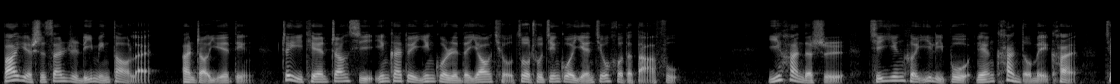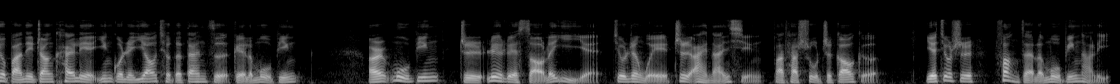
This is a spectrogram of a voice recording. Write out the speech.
八月十三日黎明到来，按照约定，这一天张喜应该对英国人的要求做出经过研究后的答复。遗憾的是，齐英和伊里布连看都没看，就把那张开列英国人要求的单子给了募兵，而募兵只略略扫了一眼，就认为挚爱难行，把他束之高阁。也就是放在了募兵那里。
